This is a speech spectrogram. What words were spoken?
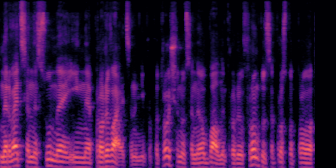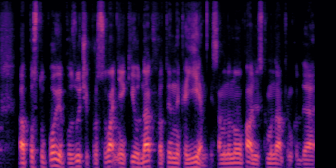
не рветься, не суне і не проривається на Дніпропетровщину. Це не обвальний прорив фронту, це просто про е, поступові позучі просування, які однак противника є, і саме на Новопавлівському напрямку, де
